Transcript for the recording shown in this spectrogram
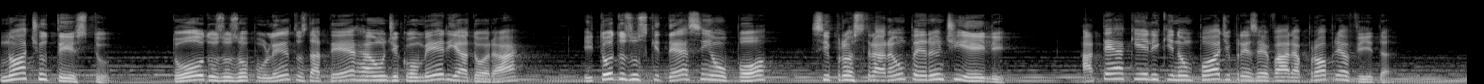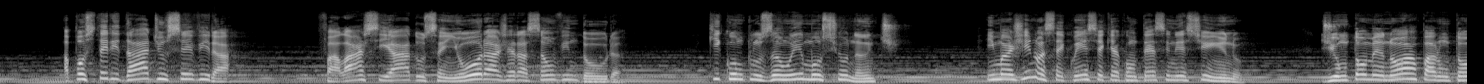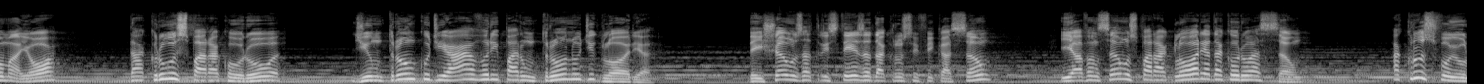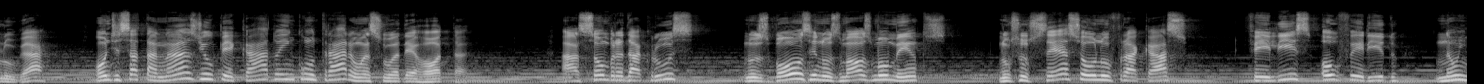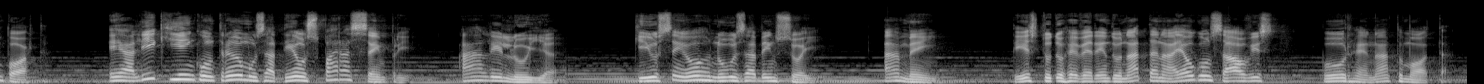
Note o texto: todos os opulentos da terra hão de comer e adorar, e todos os que descem ao pó se prostrarão perante ele, até aquele que não pode preservar a própria vida. A posteridade o servirá. Falar-se-á do Senhor à geração vindoura. Que conclusão emocionante! Imagino a sequência que acontece neste hino: de um tom menor para um tom maior, da cruz para a coroa, de um tronco de árvore para um trono de glória. Deixamos a tristeza da crucificação e avançamos para a glória da coroação. A cruz foi o lugar onde Satanás e o pecado encontraram a sua derrota. À sombra da cruz, nos bons e nos maus momentos, no sucesso ou no fracasso, feliz ou ferido, não importa. É ali que encontramos a Deus para sempre. Aleluia! Que o Senhor nos abençoe. Amém. Texto do Reverendo Natanael Gonçalves, por Renato Mota.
